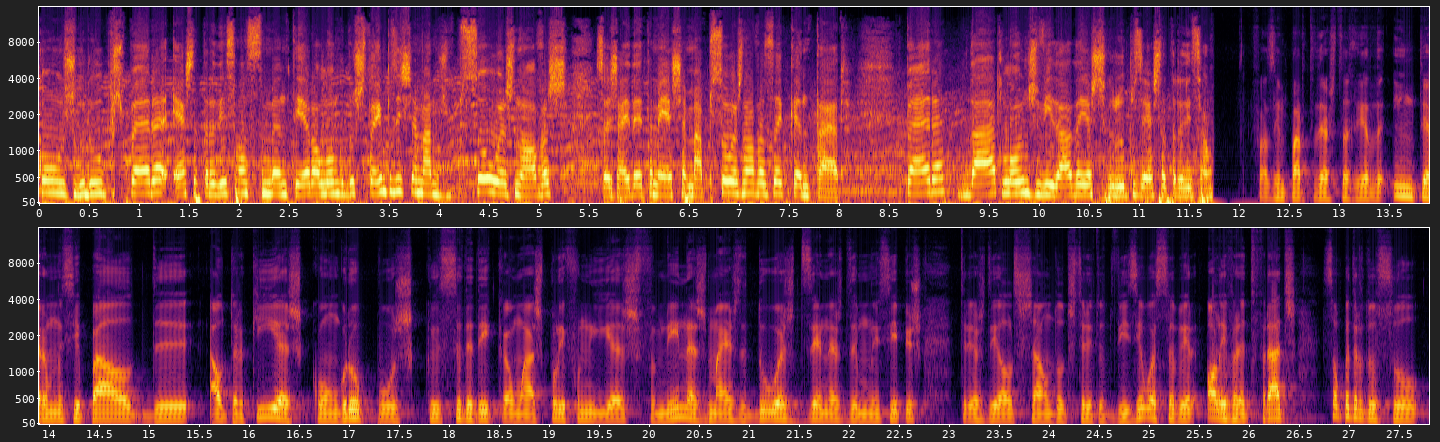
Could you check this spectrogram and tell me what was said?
com os grupos para esta tradição se manter ao longo dos tempos e chamarmos pessoas novas, ou seja, a ideia também é chamar pessoas novas a cantar, para dar longevidade a estes grupos a esta tradição. Fazem parte desta rede intermunicipal de autarquias com grupos que se dedicam às polifonias femininas, mais de duas dezenas de municípios, três deles são do distrito de Viseu, a saber Oliveira de Frades, São Pedro do Sul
